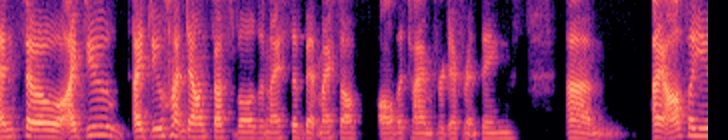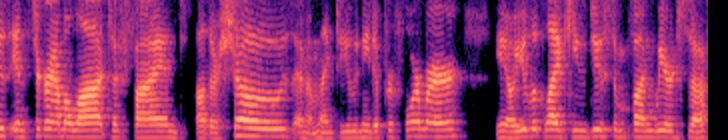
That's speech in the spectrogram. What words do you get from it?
And so I do I do hunt down festivals and I submit myself all the time for different things. Um, I also use Instagram a lot to find other shows. And I'm like, do you need a performer? You know, you look like you do some fun, weird stuff.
